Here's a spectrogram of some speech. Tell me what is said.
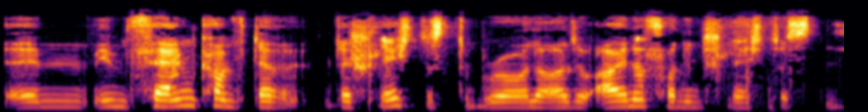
ähm, im Fernkampf der, der schlechteste Brawler, also einer von den schlechtesten.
